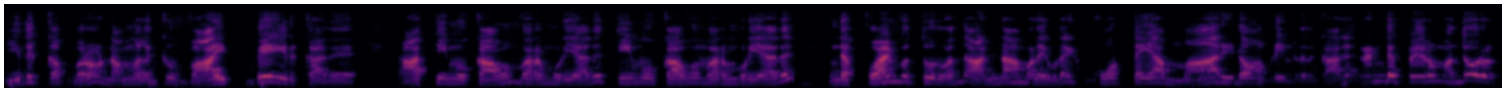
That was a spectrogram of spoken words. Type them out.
இதுக்கப்புறம் நம்மளுக்கு வாய்ப்பே இருக்காது. அதிமுகவும் வர முடியாது திமுகவும் வர முடியாது. இந்த கோயம்புத்தூர் வந்து அண்ணாமலையுடைய கோட்டையா மாறிடும் அப்படின்றதுக்காக ரெண்டு பேரும் வந்து ஒரு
